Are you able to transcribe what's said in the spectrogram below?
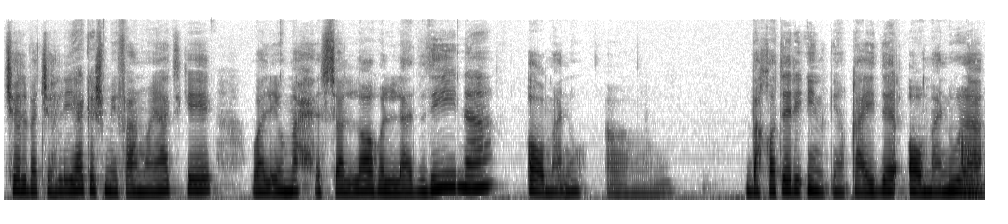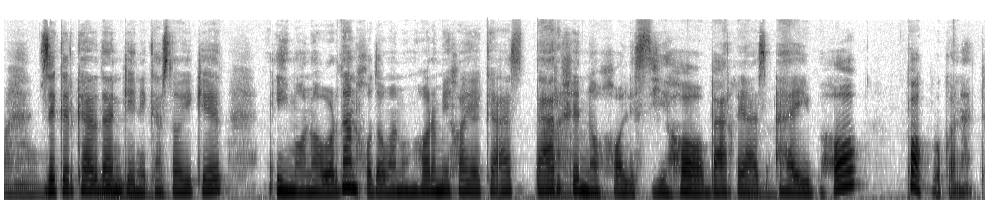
چل و چهل یکش میفرماید که ولیمحص الله الذین آمنو به خاطر این قید آمنو را ذکر کردن که این کسایی که ایمان آوردن خداوند اونها رو می‌خواهد که از برخ ناخالصی ها برخی از عیب ها پاک بکند.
